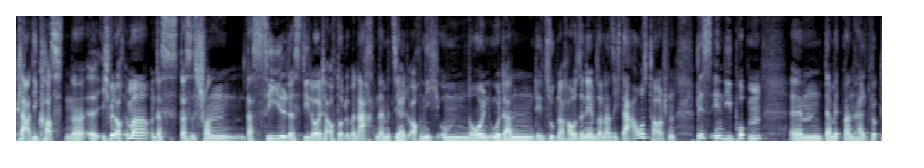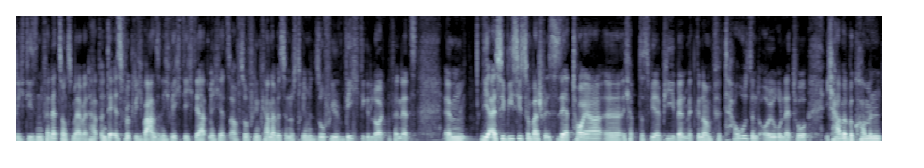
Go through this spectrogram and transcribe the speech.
klar, die Kosten, ne? Äh, ich will auch immer, und das ist, das ist schon das Ziel, dass die Leute auch dort übernachten, damit sie halt auch nicht um neun Uhr dann den Zug nach Hause nehmen, sondern sich da austauschen, bis in die Puppen, ähm, damit man halt wirklich diesen Vernetzungsmehrwert hat. Und der ist wirklich wahnsinnig wichtig. Der hat mich jetzt auf so vielen Cannabis-Industrien mit so vielen wichtigen Leuten vernetzt. Ähm, die ICBC zum Beispiel ist sehr teuer. Äh, ich habe das VIP-Event mitgenommen für 1000 Euro netto. Ich habe bekommen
